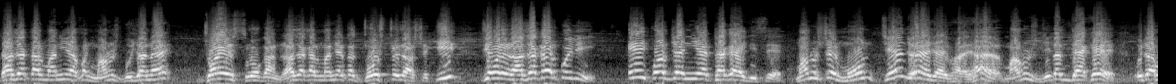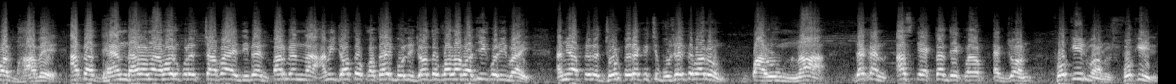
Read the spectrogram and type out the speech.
রাজাকার মানিয়ে এখন মানুষ বুঝা নেয়, জয়ের স্লোগান, রাজাকার মানিয়ে একটা জোশ চলে আসে। কি? যে মানে রাজাকার কইলি? এই পর্যায়ে নিয়ে ঠেকাই দিছে। মানুষের মন চেঞ্জ হয়ে যায় ভাই হ্যাঁ? মানুষ যেটা দেখে ওটা আবার ভাবে। আপনার ধ্যান ধারণা আমার উপরে চাপায় দিবেন, পারবেন না। আমি যত কথাই বলি, যত গলাবাজি করি ভাই, আমি আপনাদের জোর করে কিছু বুঝাইতে পারুম? পারুম না। দেখেন, আজকে একটা দেখলাম একজন ফকির মানুষ, ফকির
